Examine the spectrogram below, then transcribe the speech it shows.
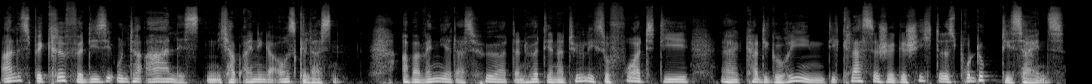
alles Begriffe, die Sie unter A listen. Ich habe einige ausgelassen. Aber wenn ihr das hört, dann hört ihr natürlich sofort die äh, Kategorien, die klassische Geschichte des Produktdesigns.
